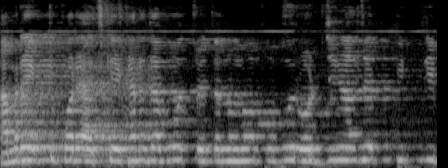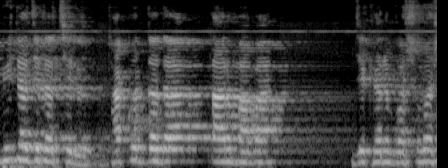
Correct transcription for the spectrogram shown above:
আমরা একটু পরে আজকে এখানে যাব, চৈতন্য মহাপ্রভুর অরিজিনাল যে পিতৃভিটা যেটা ছিল, ঠাকুর দাদা, তার বাবা যেখানে বসবাস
